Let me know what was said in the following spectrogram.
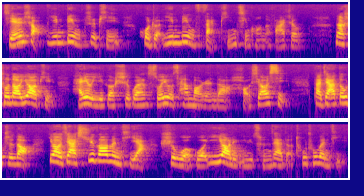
减少因病致贫或者因病返贫情况的发生。那说到药品，还有一个事关所有参保人的好消息，大家都知道，药价虚高问题呀，是我国医药领域存在的突出问题。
